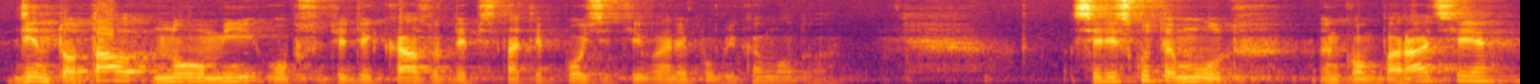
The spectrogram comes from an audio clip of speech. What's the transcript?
Din total, 9800 de cazuri depistate pozitive în Republica Moldova. Se discută mult în comparație,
